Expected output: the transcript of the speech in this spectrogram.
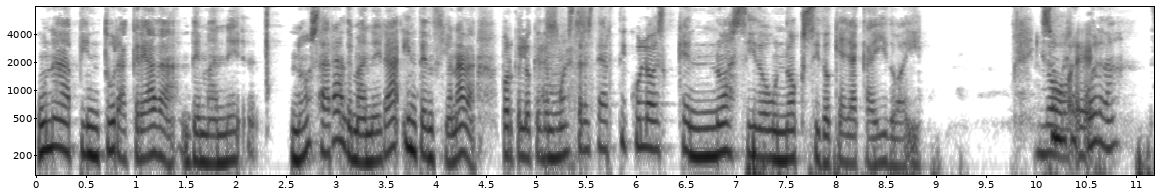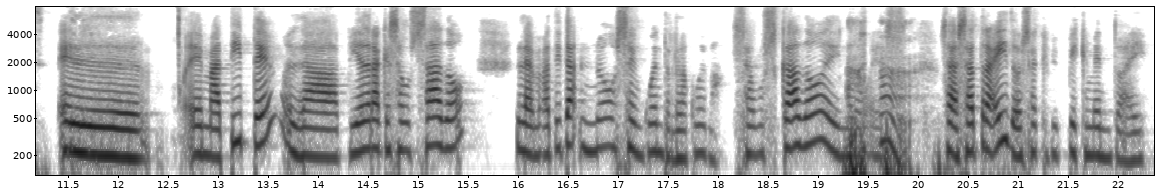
una pintura creada de manera, ¿no, Sara? De manera intencionada, porque lo que Eso demuestra es. este artículo es que no ha sido un óxido que haya caído ahí. Eso no, me recuerda. Eh, el hematite, la piedra que se ha usado, la hematita no se encuentra en la cueva. Se ha buscado y no Ajá. es. O sea, se ha traído ese pigmento ahí.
